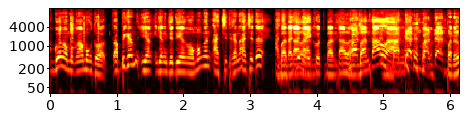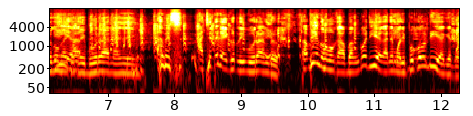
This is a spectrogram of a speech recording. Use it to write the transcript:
gua ngamuk-ngamuk tuh. Tapi kan yang yang jadi yang ngomong kan Acit karena Acitnya Acit aja Bantalan, gak ikut bantalan. Bantalan. Badan, badan. Padahal gue gak Iya. ikut liburan anjing. Habis Acitnya gak ikut liburan tuh. Tapi yang ngomong ke abang gua dia kan yang mau dipukul dia gitu.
